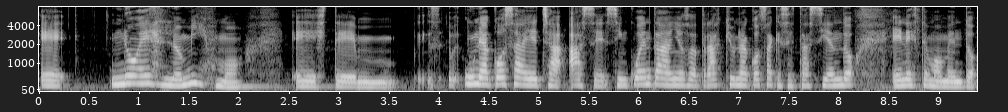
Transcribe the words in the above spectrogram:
Eh, no es lo mismo este, una cosa hecha hace 50 años atrás que una cosa que se está haciendo en este momento.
